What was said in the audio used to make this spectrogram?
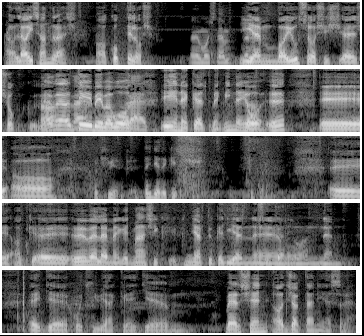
a Lais András, a koktélos. Most nem. nem. Ilyen bajuszos is, eh, sok, Ah, ah, lehet, tévében volt, lehet. énekelt meg minden, jó. Ő, eh, a, hogy hívják, tegyed egy kis cukor. Eh, a, eh, ő vele, meg egy másik, nyertük egy ilyen, eh, Csukenival? nem, egy, eh, hogy hívják, egy eh, verseny a Jack Danielsre.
